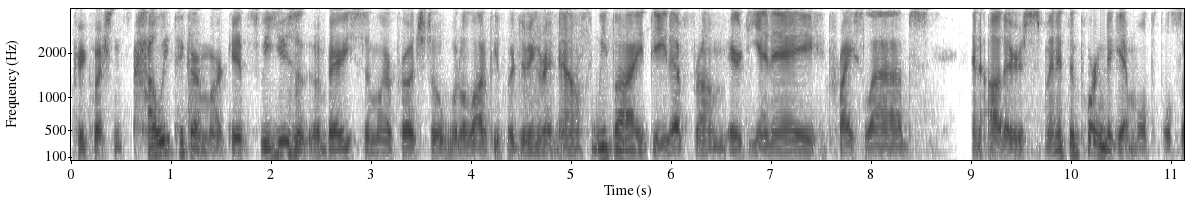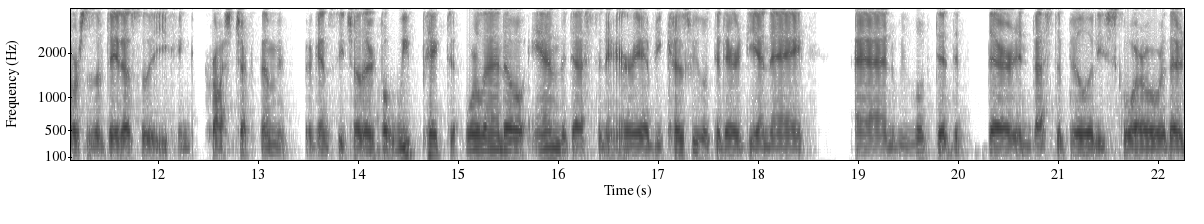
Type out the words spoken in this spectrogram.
Great questions. How we pick our markets, we use a, a, very similar approach to what a lot of people are doing right now. We buy data from AirDNA, Price Labs, and others. And it's important to get multiple sources of data so that you can cross check them against each other. But we picked Orlando and the Destin area because we looked at AirDNA and we looked at the, their investability score or their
